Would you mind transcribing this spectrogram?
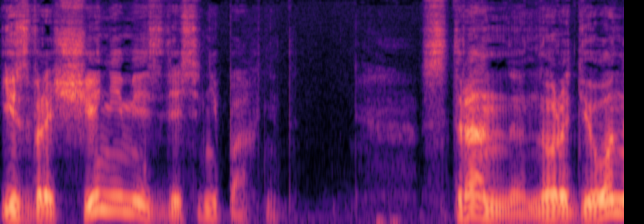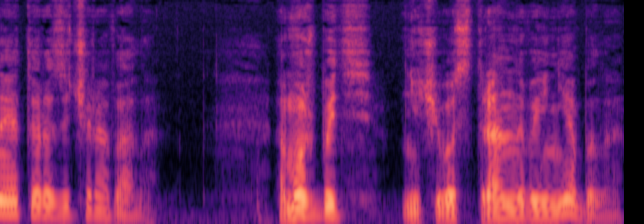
Извращениями здесь и не пахнет. Странно, но Родиона это разочаровало. А может быть, ничего странного и не было.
